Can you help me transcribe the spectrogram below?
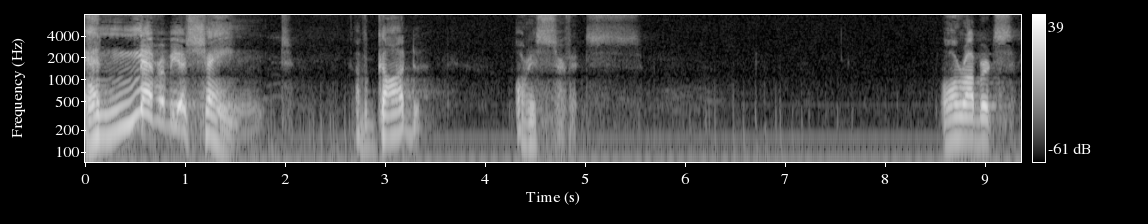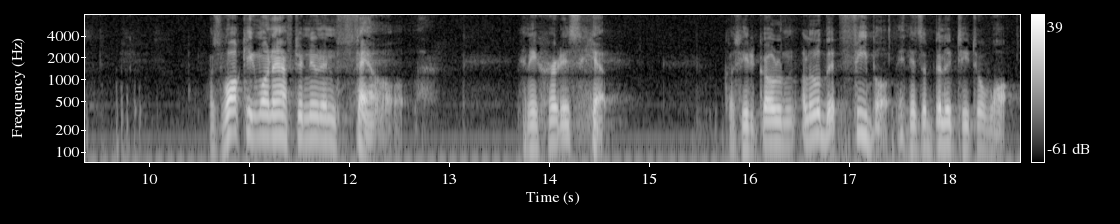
And never be ashamed of God or his servants. Oral Roberts was walking one afternoon and fell. And he hurt his hip because he'd grown a little bit feeble in his ability to walk.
